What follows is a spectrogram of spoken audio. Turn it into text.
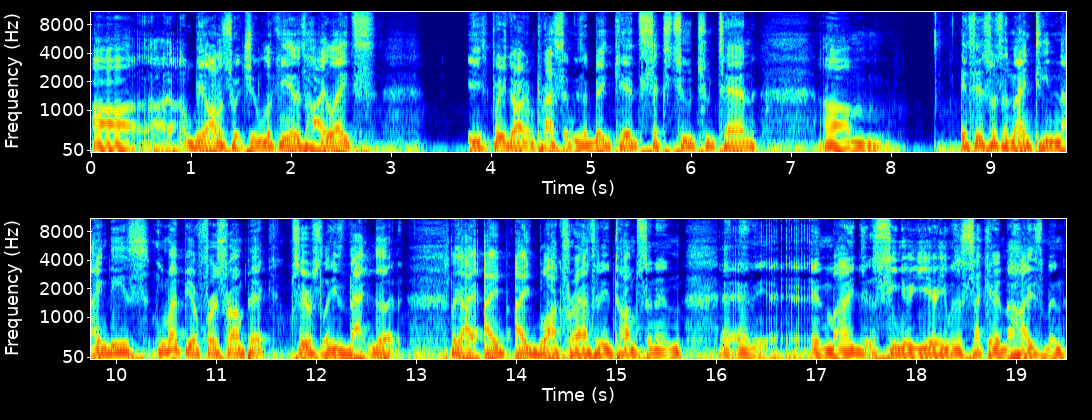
Uh, I'll be honest with you, looking at his highlights, he's pretty darn impressive. He's a big kid, 6'2", 210. Um, if this was the 1990s, he might be a first round pick. Seriously, he's that good. Like I, I, I blocked for Anthony Thompson in, in, in my senior year. He was a second in the Heisman.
